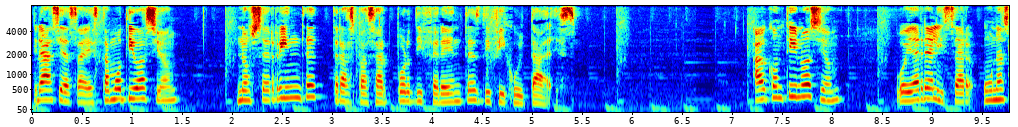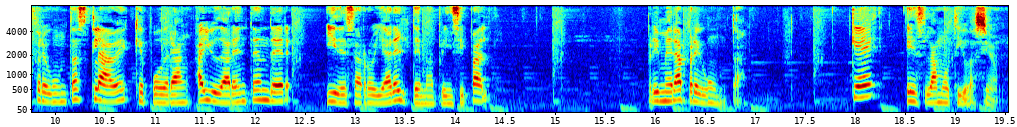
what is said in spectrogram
Gracias a esta motivación, no se rinde tras pasar por diferentes dificultades. A continuación, voy a realizar unas preguntas clave que podrán ayudar a entender y desarrollar el tema principal. Primera pregunta. ¿Qué es la motivación?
